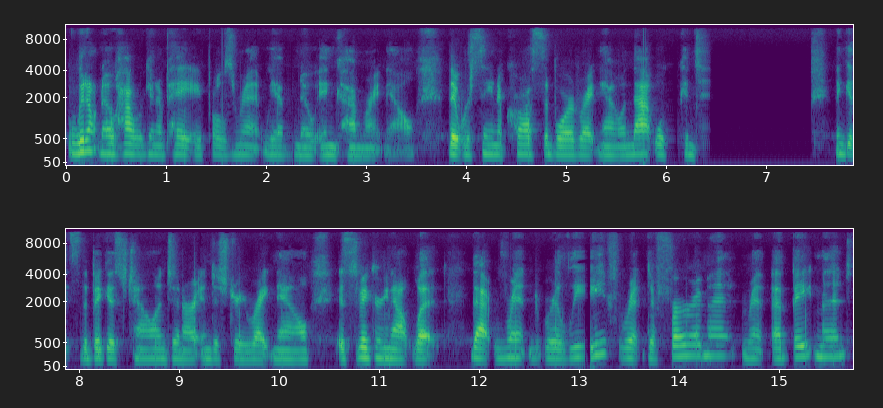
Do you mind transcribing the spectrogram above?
we don't know how we're going to pay April's rent. We have no income right now." That we're seeing across the board right now, and that will continue think it's the biggest challenge in our industry right now is figuring out what that rent relief, rent deferment, rent abatement,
